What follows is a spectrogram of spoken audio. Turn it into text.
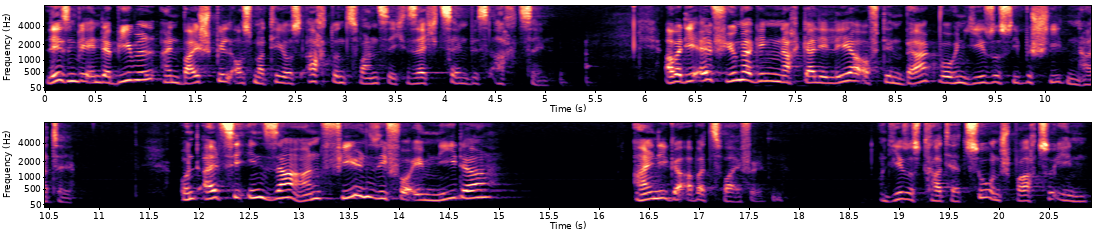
Lesen wir in der Bibel ein Beispiel aus Matthäus 28, 16 bis 18. Aber die elf Jünger gingen nach Galiläa auf den Berg, wohin Jesus sie beschieden hatte. Und als sie ihn sahen, fielen sie vor ihm nieder, einige aber zweifelten. Und Jesus trat herzu und sprach zu ihnen,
